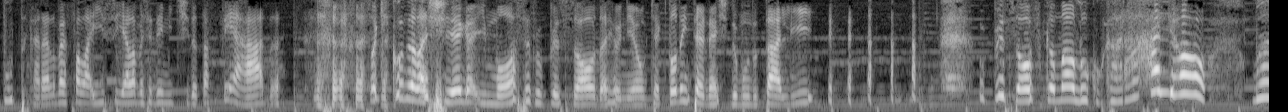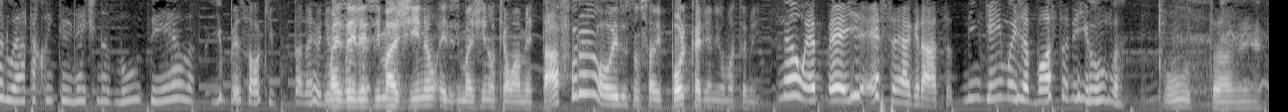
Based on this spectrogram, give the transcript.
Puta, cara, ela vai falar isso e ela vai ser demitida, tá ferrada. Só que quando ela chega e mostra pro pessoal da reunião que toda a internet do mundo tá ali, o pessoal fica maluco, caralho! Mano, ela tá com a internet nas mãos dela. E o pessoal que tá na reunião. Mas eles imaginam, eles imaginam que é uma metáfora ou eles não sabem porcaria nenhuma também? Não, é, é essa é a graça. Ninguém manja bosta nenhuma. Puta merda.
